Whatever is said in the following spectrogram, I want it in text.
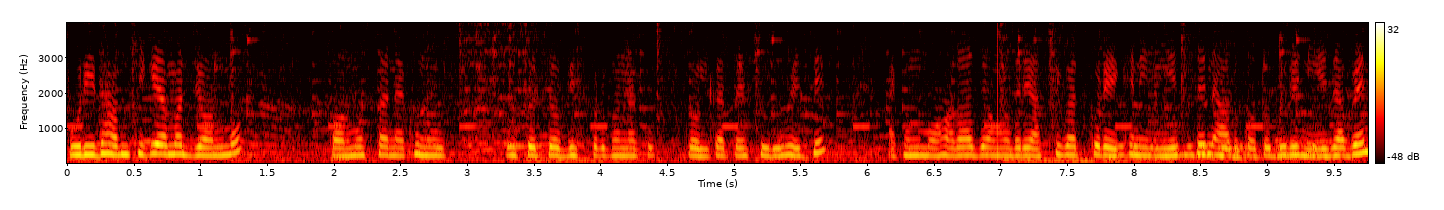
পুরীধাম থেকে আমার জন্ম। কর্মস্থান এখন উ- উত্তর চব্বিশ পরগনা কলকাতায় শুরু হয়েছে। এখন মহারাজ আমাদের আশীর্বাদ করে এখানে নিয়ে এসেছেন আর কত দূরে নিয়ে যাবেন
